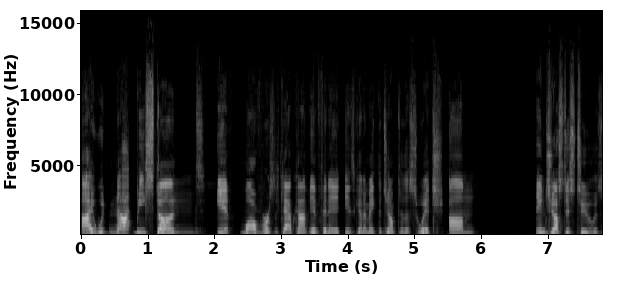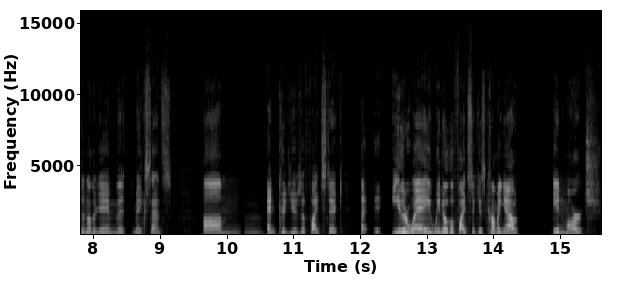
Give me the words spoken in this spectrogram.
I would not be stunned if Marvel vs. Capcom Infinite is going to make the jump to the Switch. Um, Injustice 2 is another game that makes sense um, Mm. and could use a fight stick. Uh, either way, we know the fight stick is coming out in March,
